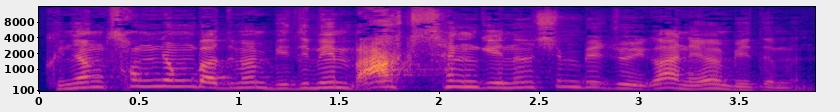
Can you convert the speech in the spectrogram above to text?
그냥 성령 받으면 믿음이 막 생기는 신비주의가 아니에요, 믿음은.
